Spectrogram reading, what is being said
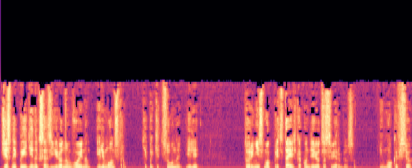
Честный поединок с разъяренным воином или монстром, типа Кицуны, или... Тори не смог представить, как он дерется с Вербиусом. Не мог, и все.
